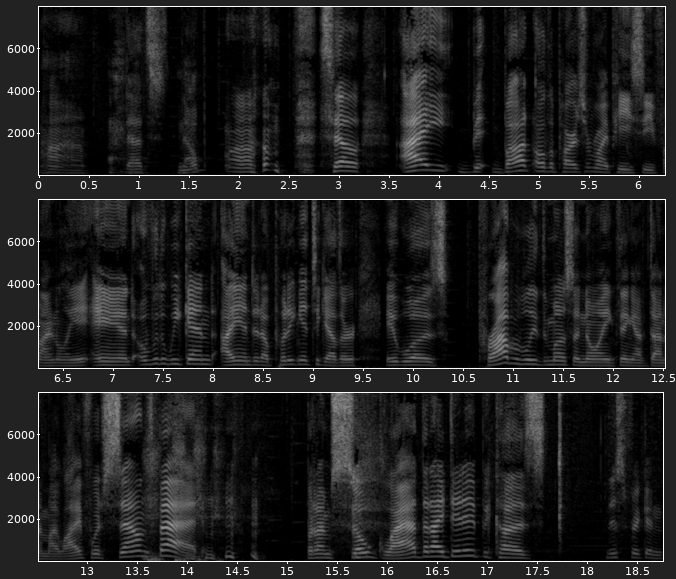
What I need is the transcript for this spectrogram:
Uh, uh. that's nope. Um, so I b- bought all the parts for my PC finally, and over the weekend I ended up putting it together. It was probably the most annoying thing I've done in my life, which sounds bad, but I'm so glad that I did it because this freaking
